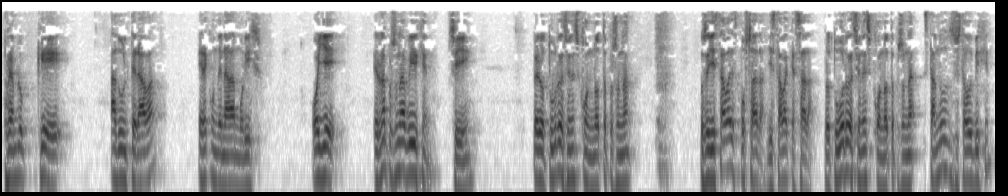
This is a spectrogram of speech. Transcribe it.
por ejemplo, que adulteraba, era condenada a morir. Oye, era una persona virgen, sí, pero tuvo relaciones con otra persona. O sea, ya estaba desposada, ya estaba casada, pero tuvo relaciones con otra persona estando en su estado de virgen.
